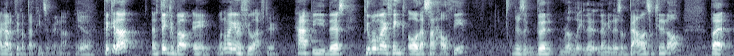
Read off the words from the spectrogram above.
I gotta pick up that pizza right now Yeah. pick it up and think about, hey, what am I gonna feel after? Happy, this. People might think, oh, that's not healthy. There's a good relate. I mean, there's a balance between it all, but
